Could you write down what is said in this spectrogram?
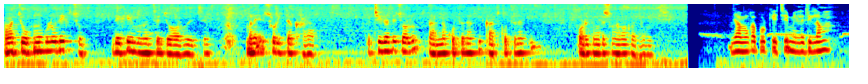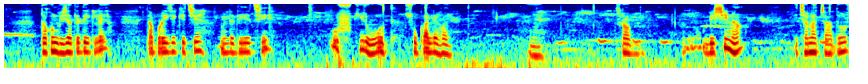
আমার চোখ মুখগুলো দেখছ? দেখেই মনে হচ্ছে জ্বর হয়েছে। মানে শরীরটা খারাপ। তো ঠিক আছে, চলো, রান্না করতে থাকি, কাজ করতে থাকি। পরে তোমাদের সঙ্গে আবার কথা বলছি। জামা কাপড় কেচে মেলে দিলাম। তখন ভিজাতে দেখলে, তারপরে এই যে কেচে মেলে দিয়েছি। উফ, কি রোদ, শুকালে হয়। হ্যাঁ সব বেশি না, বিছানার চাদর,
